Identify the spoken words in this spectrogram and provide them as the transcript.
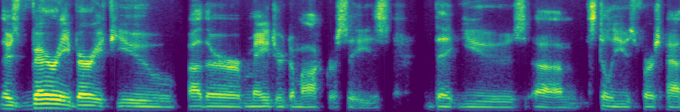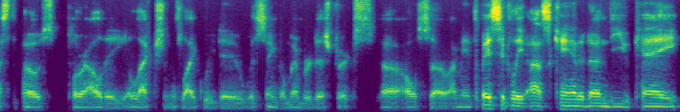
there's very, very few other major democracies that use um, still use first past the post plurality elections like we do with single member districts. Uh, also, I mean, it's basically us, Canada, and the UK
